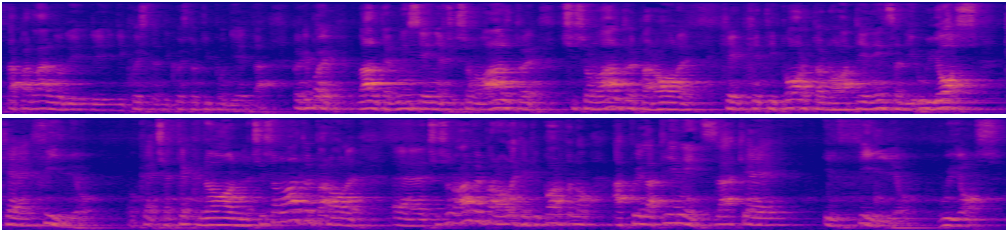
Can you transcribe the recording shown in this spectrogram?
sta parlando di, di, di, questa, di, questo tipo di età. Perché poi Walter mi insegna, ci sono altre, ci sono altre parole che, che, ti portano alla pienezza di uios, che è figlio, okay? c'è technon, ci sono altre parole, eh, ci sono altre parole che ti portano a quella pienezza che è il figlio, uios.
